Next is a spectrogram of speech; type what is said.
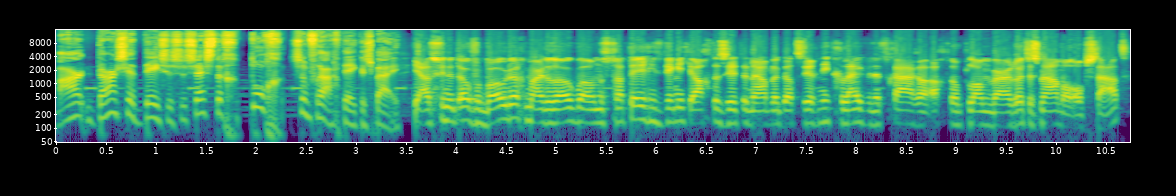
Maar daar zet D66 toch zijn vraagtekens bij. Ja, ze vinden het overbodig, maar er ook wel een strategisch dingetje achter zitten. Namelijk dat ze zich niet gelijk willen scharen achter een plan waar Rutte's naam al op staat.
